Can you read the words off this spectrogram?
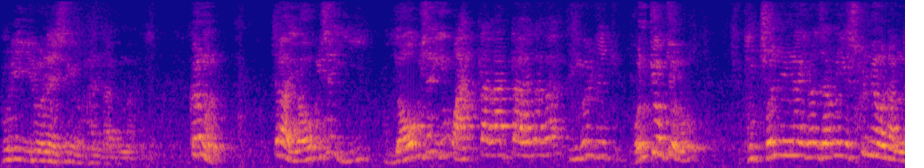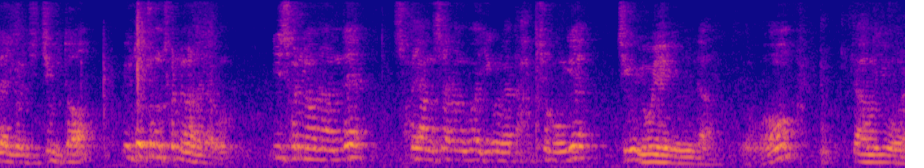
불이 이론에서 기록한다고 말이죠. 그러면 자 여기서 이 여기서 이 왔다 갔다 하다가 이걸 이제 본격적으로 부처님이나 이런 사람이 설명을 합니다. 이걸 지금부터 이것도 좀 설명을 하자고. 이 설명을 하는데 서양 사람과 이걸 갖다 합쳐본 게 지금 요 얘기입니다. 요거. 자, 한번 이거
